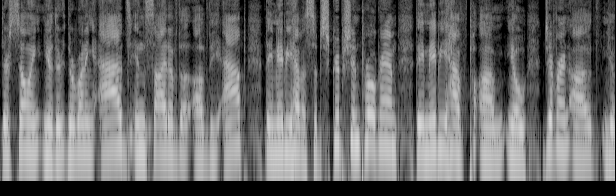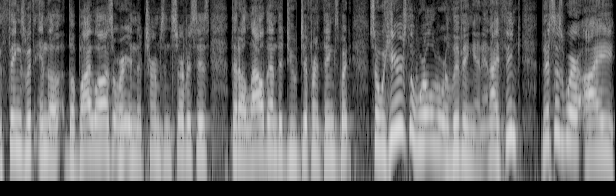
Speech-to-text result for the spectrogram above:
They're selling, you know, they're, they're running ads inside of the of the app. They maybe have a subscription program. They maybe have, um, you know, different, uh, you know, things within the, the bylaws or in the terms and services that allow them to do different things. But so here's the world we're living in. And I think this is where I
